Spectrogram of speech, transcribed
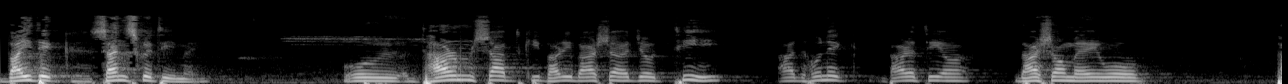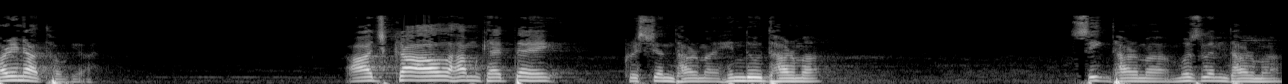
वैदिक संस्कृति में वो धर्म शब्द की परिभाषा जो थी, आधुनिक भारतीय भाषाओं में वो परिणत हो गया। आजकल हम कहते हैं क्रिश्चियन धर्म, हिंदू धर्म, सिख धर्म, मुस्लिम धर्म,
